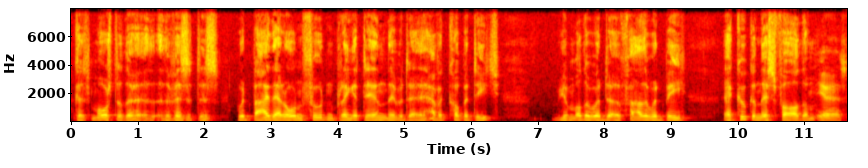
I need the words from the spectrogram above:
because most of the, the visitors would buy their own food and bring it in, they would uh, have a cupboard each. Your mother would, uh, father would be uh, cooking this for them. Yes.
